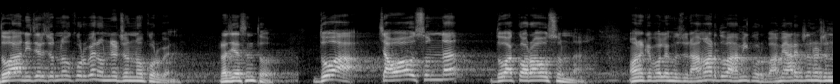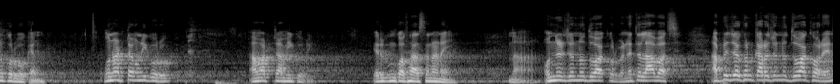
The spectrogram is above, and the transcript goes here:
দোয়া নিজের জন্যও করবেন, অন্যের জন্যও করবেন। রাজি আছেন তো? দোয়া চাওয়াও শুননা দোয়া করাও শুননা অনেকে বলে, হুজুর, আমার দোয়া আমি করব, আমি আরেকজনের জন্য করব কেন? ওনারটা উনি করুক, আমারটা আমি করি। এরকম কথা আছে না নাই? না, অন্যের জন্য দোয়া করবেন, এতে লাভ আছে। আপনি যখন কারোর জন্য দোয়া করেন,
